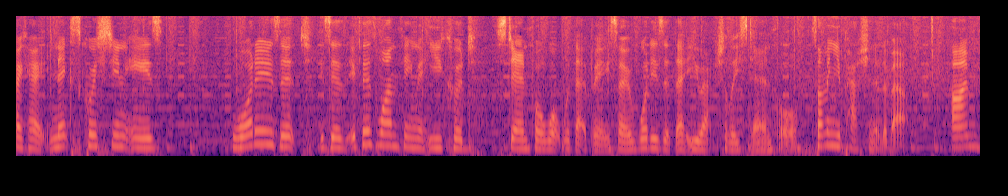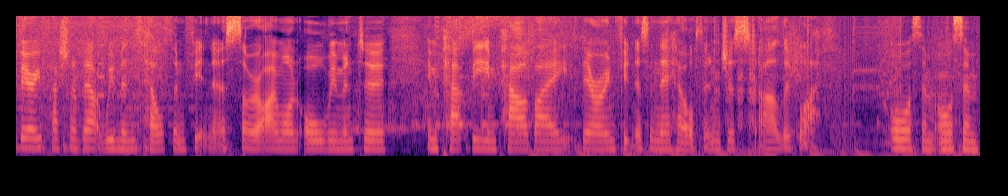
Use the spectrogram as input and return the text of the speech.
Okay, next question is what is it? Is there, if there's one thing that you could stand for, what would that be? So, what is it that you actually stand for? Something you're passionate about. I'm very passionate about women's health and fitness, so I want all women to be empowered by their own fitness and their health and just uh, live life. Awesome, awesome.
